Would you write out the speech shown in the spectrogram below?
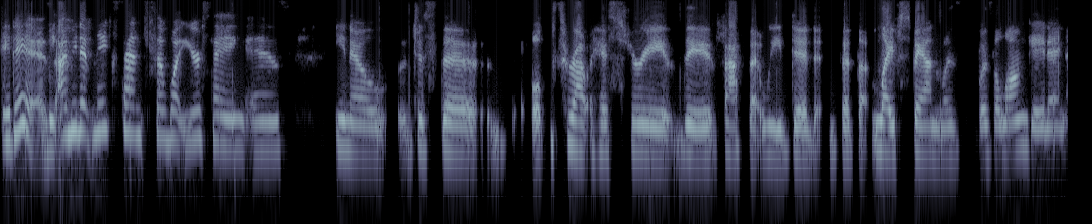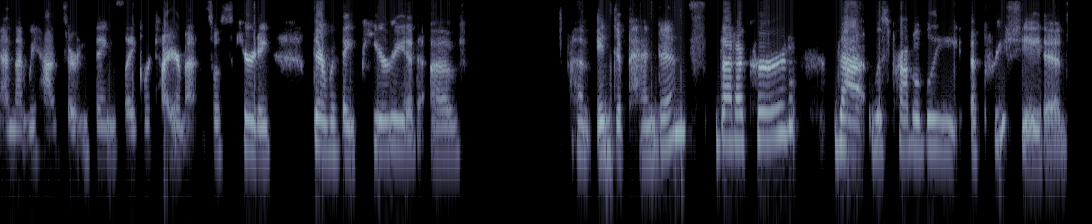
It is. I mean, it makes sense. So what you're saying is, you know, just the throughout history, the fact that we did that the lifespan was was elongating, and that we had certain things like retirement, Social Security. There was a period of um, independence that occurred that was probably appreciated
